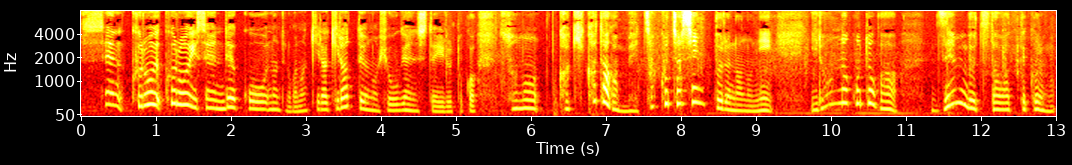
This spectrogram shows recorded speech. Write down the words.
線黒い黒い線でこう何ていうのかなキラキラっていうのを表現しているとかその描き方がめちゃくちゃシンプルなのにいろんなことが全部伝わってくるの。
